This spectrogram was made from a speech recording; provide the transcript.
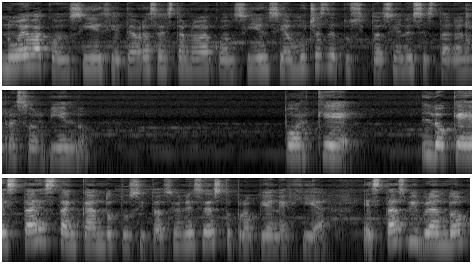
nueva conciencia y te abras a esta nueva conciencia, muchas de tus situaciones se estarán resolviendo. Porque lo que está estancando tus situaciones es tu propia energía. Estás vibrando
